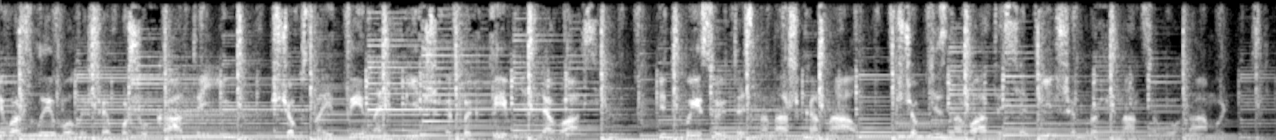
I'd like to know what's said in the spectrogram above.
і важливо лише пошукати їх, щоб знайти найбільш ефективні для вас. Підписуйтесь на наш канал, щоб дізнаватися більше про фінансову грамотність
